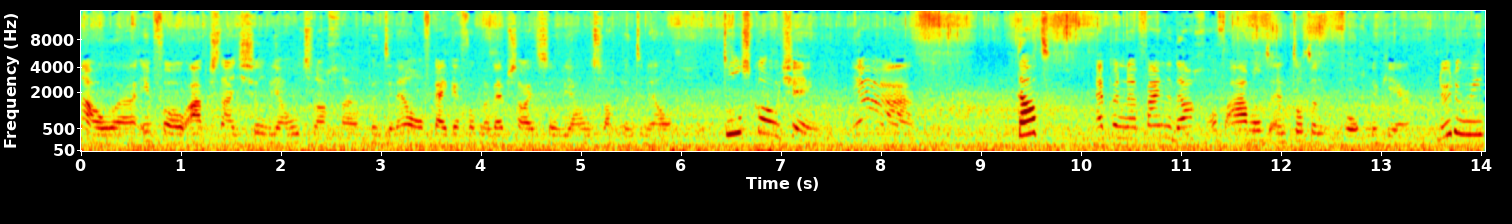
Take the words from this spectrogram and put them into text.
Nou, info apenstaatje sylviaholtslag.nl Of kijk even op mijn website sylviaholtslag.nl Tools coaching. Ja, dat heb een eh, fijne dag of avond en tot een volgende keer. Doei doei!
